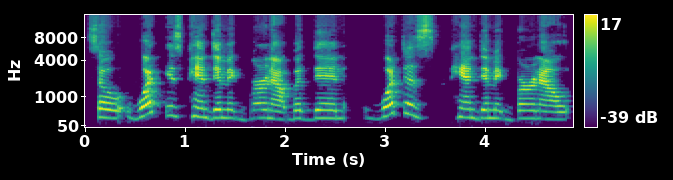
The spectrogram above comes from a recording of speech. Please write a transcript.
So, what is pandemic burnout? But then, what does pandemic burnout?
